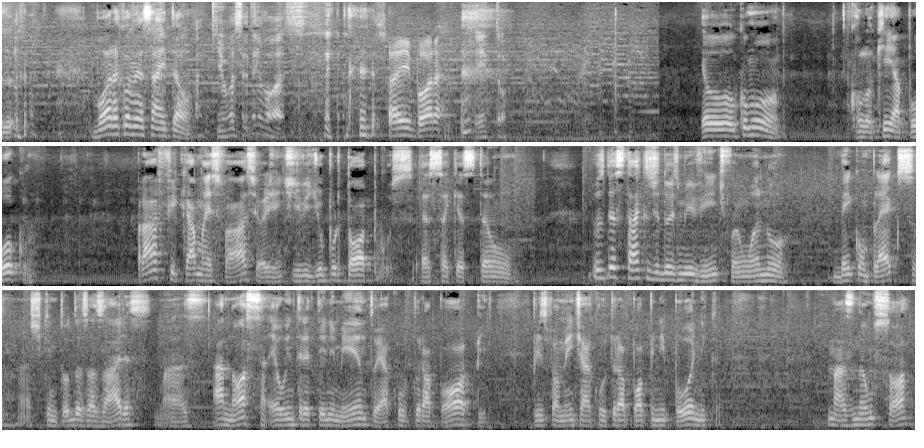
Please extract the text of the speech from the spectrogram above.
bora começar então. Aqui você tem voz. Isso aí, bora. Eita. Eu, como coloquei há pouco, para ficar mais fácil, a gente dividiu por tópicos essa questão dos destaques de 2020. Foi um ano bem complexo, acho que em todas as áreas, mas a nossa é o entretenimento, é a cultura pop, principalmente a cultura pop nipônica, mas não só.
